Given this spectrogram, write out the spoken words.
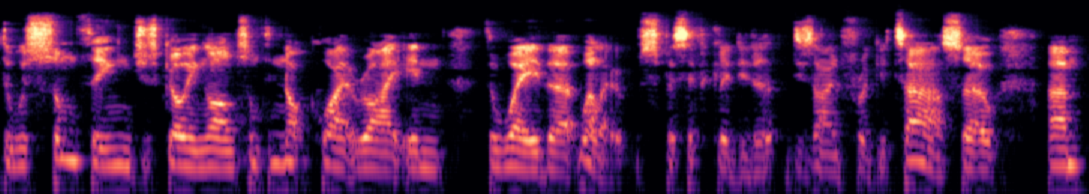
there was something just going on, something not quite right in the way that, well, it was specifically designed for a guitar. So um,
